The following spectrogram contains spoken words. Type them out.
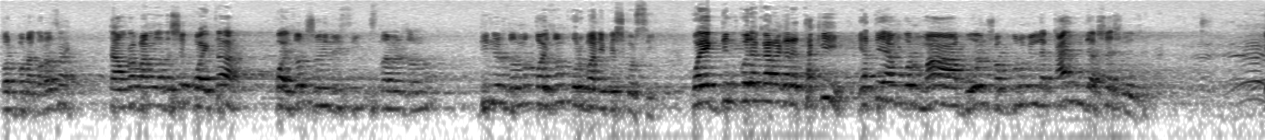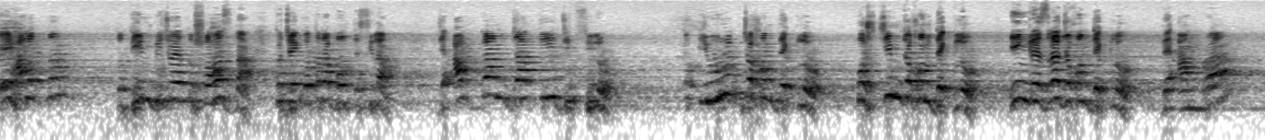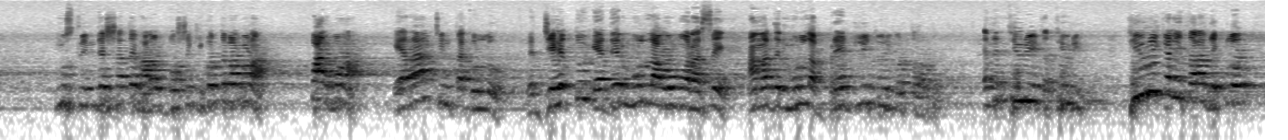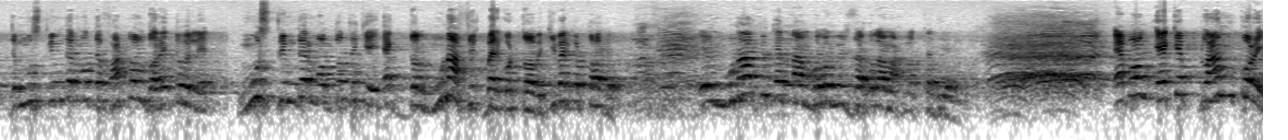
কল্পনা করা যায়? তা আমরা বাংলাদেশে কয়টা, কয়জন শহীদ হয়েছি ইসলামের জন্য? দিনের জন্য কয়জন কোরবানি পেশ করছি? কয়েকদিন করে কারাগারে থাকি, এতে আমার মা, বোন সবগুলো মিলে কাইন দেওয়া শেষ হয়ে যায়। এই হালত না? তো দিন বিজয় এত সহজ না। তো যে কথাটা বলতেছিলাম, যে আফগান জাতি জিতছিল, তো ইউরোপ যখন দেখল, পশ্চিম যখন দেখল, ইংরেজরা যখন দেখল যে আমরা মুসলিমদের সাথে ভারতবর্ষে কি করতে পারব না? পারব না। এরা চিন্তা করল যেহেতু এদের মোল্লা ওমর আছে, আমাদের মোল্লা ব্রেডলি তৈরি করতে হবে। এদের থিওরি এটা থিওরি থিওরিক্যালি তারা দেখল যে মুসলিমদের মধ্যে ফাটল ধরাইতে হলে মুসলিমদের মধ্য থেকে একদল মুনাফিক বের করতে হবে। কি বের করতে হবে? এই মুনাফিকের নাম হলো মির্জা গোলাম আহমদ কাদিয়ানি এবং একে প্ল্যান করে,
